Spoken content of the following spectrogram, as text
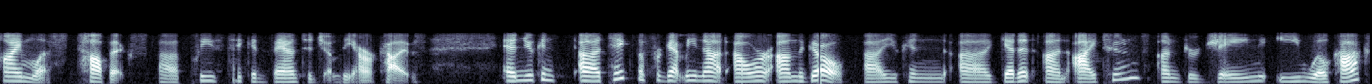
timeless topics. Uh, please take advantage of the archives. And you can uh, take the Forget Me Not Hour on the go. Uh, you can uh, get it on iTunes under Jane E. Wilcox.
